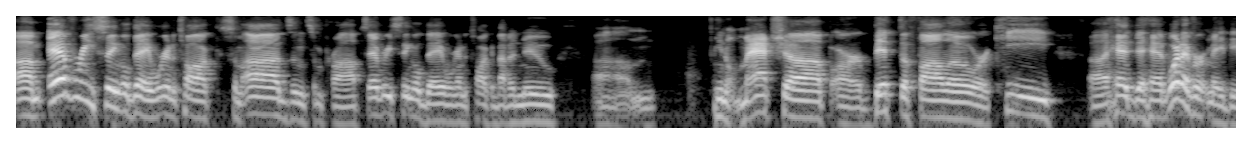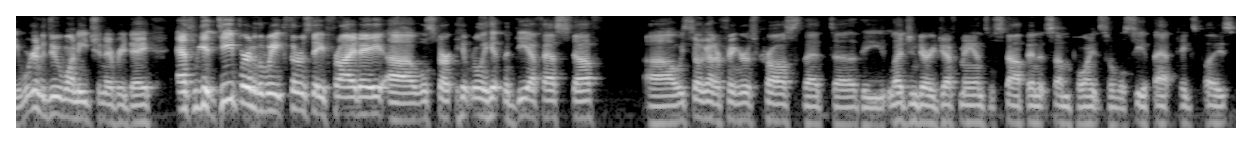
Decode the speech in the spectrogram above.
Um, every single day, we're going to talk some odds and some props. Every single day, we're going to talk about a new, um, you know, matchup or bit to follow or key head to head, whatever it may be. We're going to do one each and every day. As we get deeper into the week, Thursday, Friday, uh, we'll start hit, really hitting the DFS stuff. Uh, we still got our fingers crossed that uh, the legendary Jeff Mans will stop in at some point. So we'll see if that takes place.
